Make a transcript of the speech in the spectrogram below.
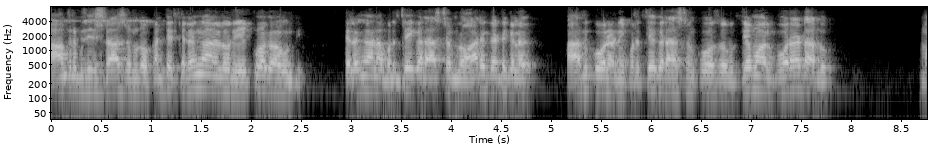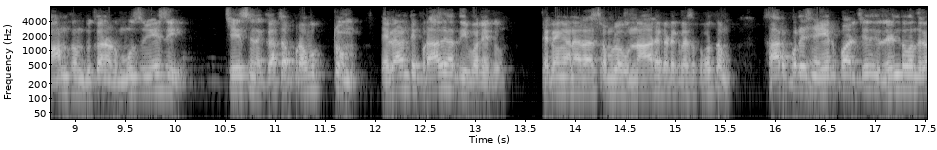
ఆంధ్రప్రదేశ్ రాష్ట్రంలో కంటే తెలంగాణలోనే ఎక్కువగా ఉంది. తెలంగాణ ప్రత్యేక రాష్ట్రంలో ఆరకటకల ఆదుకోవాలని ప్రత్యేక రాష్ట్రం కోసం ఉద్యమాలు పోరాటాలు మాంసం దుకాణాలు మూసివేసి చేసిన గత ప్రభుత్వం ఎలాంటి ప్రాధాన్యత ఇవ్వలేదు. తెలంగాణ రాష్ట్రంలో ఉన్న ఆరగడకల కోసం కార్పొరేషన్ ఏర్పాటు చేసి రెండు వందల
